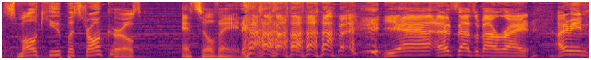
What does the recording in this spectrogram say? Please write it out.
small, cute, but strong girls, and Sylvain. yeah, that sounds about right. I mean,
